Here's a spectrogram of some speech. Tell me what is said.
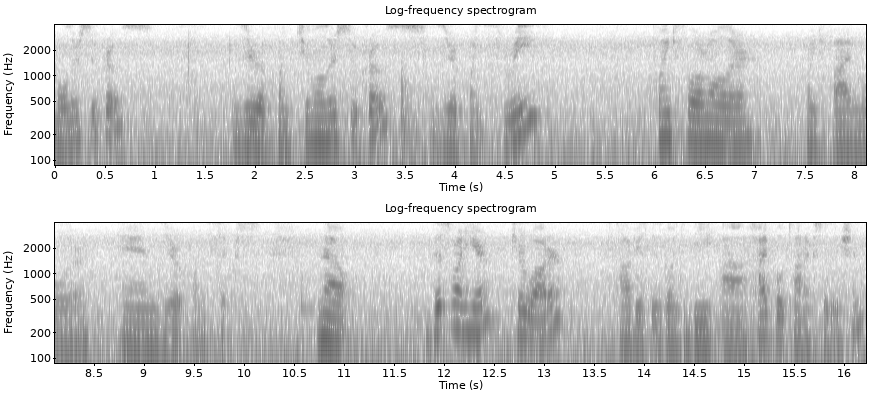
molar sucrose, 0.2 molar sucrose, 0.3, 0.4 molar, 0.5 molar, and 0.6. Now, this one here, pure water, obviously is going to be a hypotonic solution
